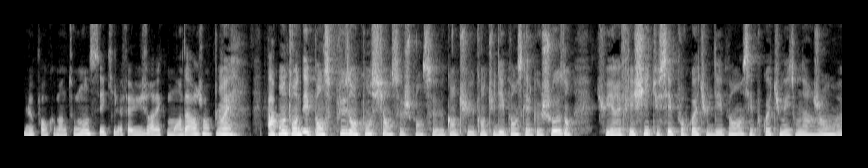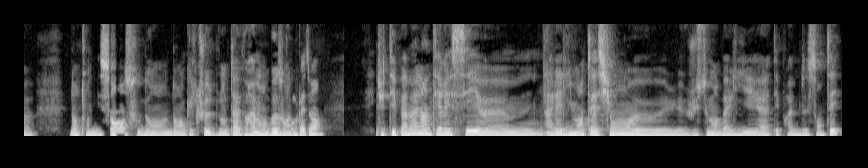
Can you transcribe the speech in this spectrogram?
le point commun de tout le monde, c'est qu'il a fallu vivre avec moins d'argent. Ouais. Par contre, on dépense plus en conscience, je pense. Quand tu, quand tu dépenses quelque chose, tu y réfléchis, tu sais pourquoi tu le dépenses et pourquoi tu mets ton argent dans ton essence ou dans, dans quelque chose dont tu as vraiment besoin. Complètement. Tu t'es pas mal intéressée à l'alimentation, justement bah, liée à tes problèmes de santé.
